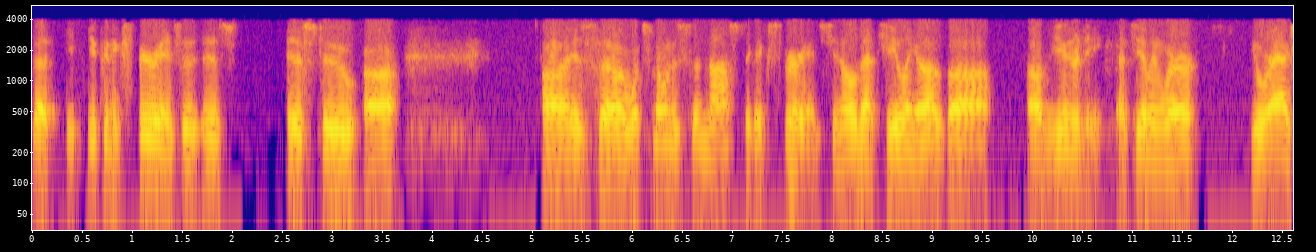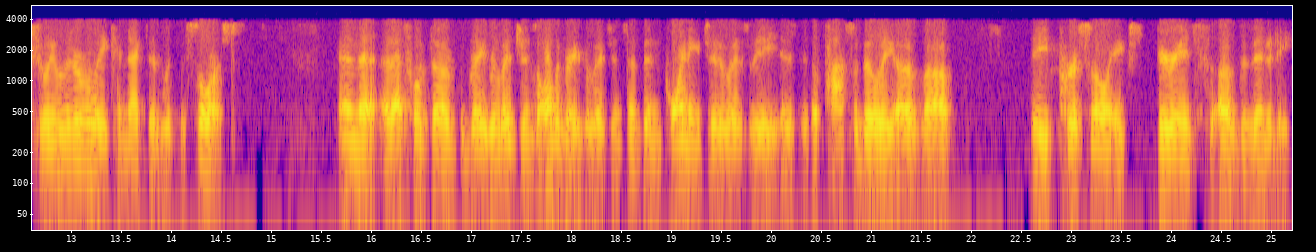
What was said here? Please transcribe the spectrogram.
that you can experience is is, is to uh, uh, is uh, what's known as the Gnostic experience. You know that feeling of uh, of unity, that feeling where you are actually literally connected with the source, and that, that's what the great religions, all the great religions, have been pointing to as the is the possibility of uh, the personal experience of divinity.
